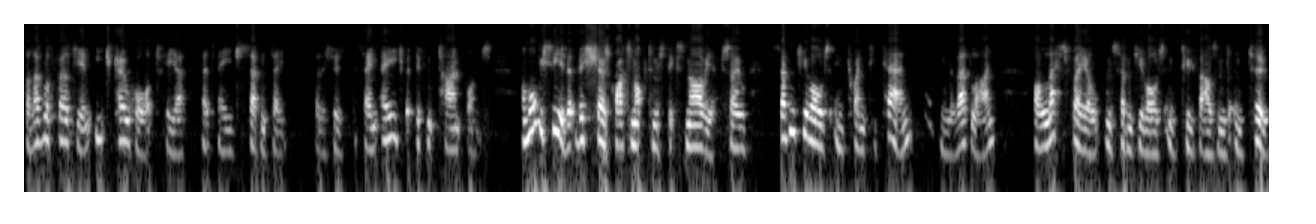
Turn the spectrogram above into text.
the level of frailty in each cohort here at age 70. So this is the same age but different time points. And what we see is that this shows quite an optimistic scenario. So 70-year-olds in 2010, in the red line, are less frail than 70-year-olds in 2002.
